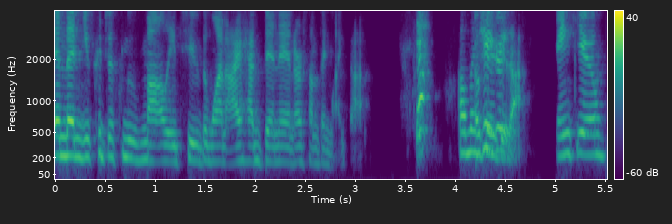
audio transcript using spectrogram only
and then you could just move Molly to the one I had been in or something like that. Yeah, I'll make Okay, sure to do that. Thank you.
